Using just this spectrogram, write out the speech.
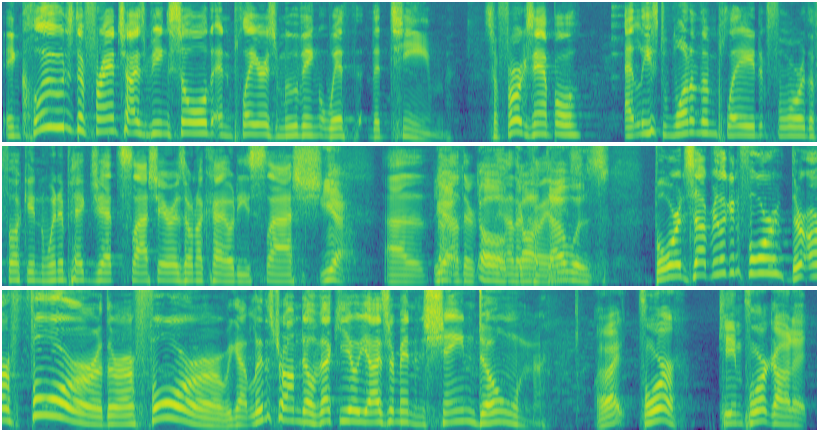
Includes the franchise being sold and players moving with the team. So, for example, at least one of them played for the fucking Winnipeg Jets slash Arizona Coyotes slash Yeah. uh, the Yeah. other, oh, the other God. That was. Boards up. You're looking for? There are four. There are four. We got Lindstrom, Delvecchio, Yzerman, and Shane Doan. All right. Four. Team four got it.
